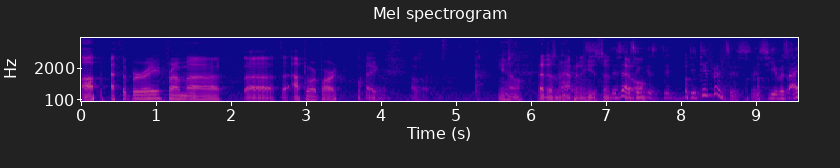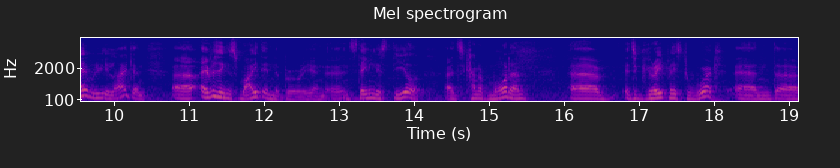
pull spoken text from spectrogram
up at the brewery from uh, the the outdoor park. Like, I was like, you know, that doesn't happen in Houston This, at I all. is the, the differences. This here was I really like, and uh, everything is white in the brewery and, uh, and stainless steel. Uh, it's kind of modern. Um it's a great place to work, and uh,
